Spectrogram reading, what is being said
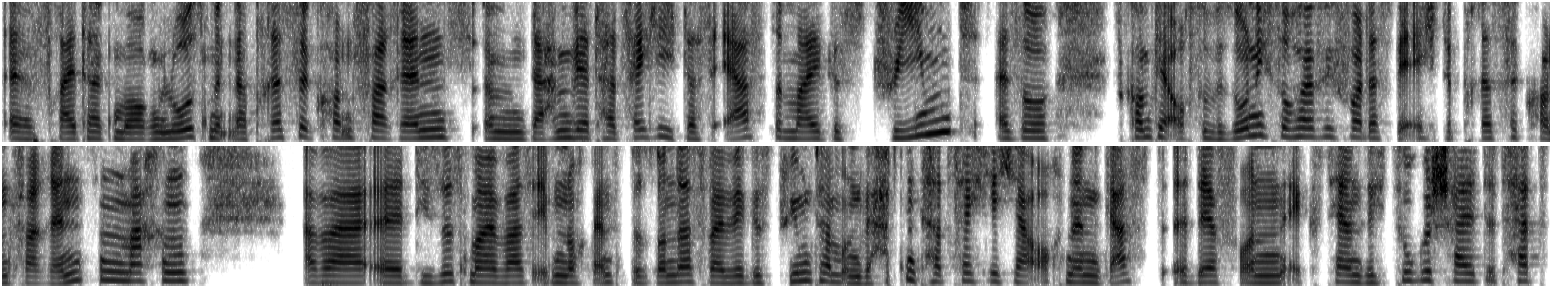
äh, Freitagmorgen los mit einer Pressekonferenz. Ähm, da haben wir tatsächlich das erste Mal gestreamt. Also es kommt ja auch sowieso nicht so häufig vor, dass wir echte Pressekonferenzen machen. Aber äh, dieses Mal war es eben noch ganz besonders, weil wir gestreamt haben. Und wir hatten tatsächlich ja auch einen Gast, äh, der von extern sich zugeschaltet hat,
